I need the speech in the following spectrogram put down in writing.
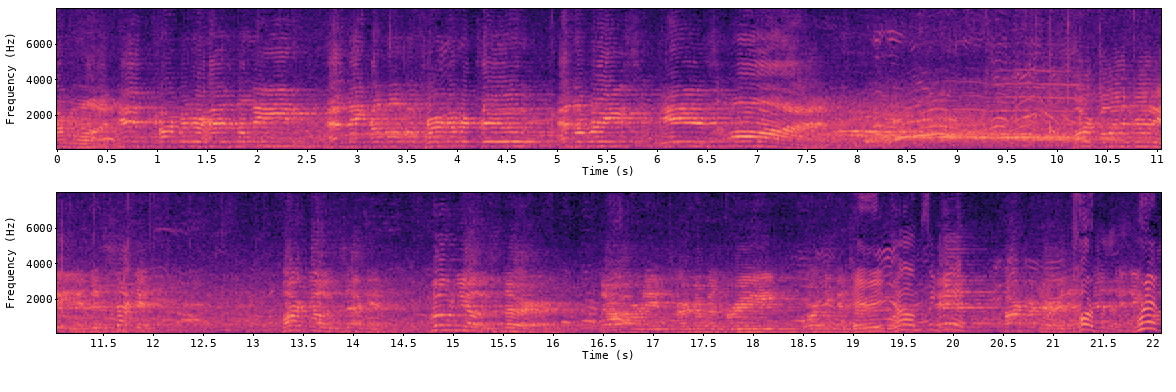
number one. Ed Carpenter has the lead as they come off of turn number two, and the race is on. Marco Andretti in second. Marco's second. Munoz third. They're already in turn number three, working to turn Here he comes again. Carpenter. Carpenter, rip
